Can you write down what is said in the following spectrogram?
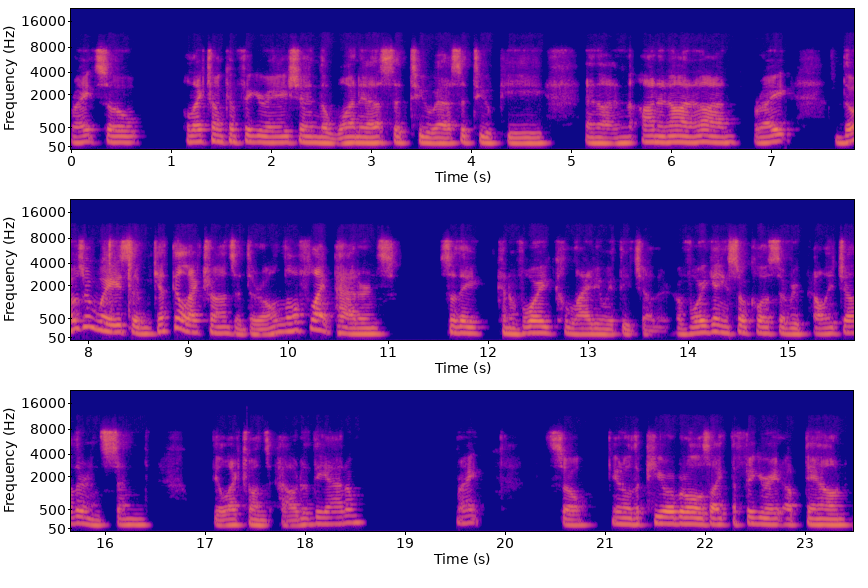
right? So electron configuration, the 1s, the 2s, the 2p, and on, and on and on, right? those are ways to get the electrons into their own little flight patterns so they can avoid colliding with each other, avoid getting so close to repel each other and send the electrons out of the atom, right? So, you know, the p orbitals like the figure eight up, down,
